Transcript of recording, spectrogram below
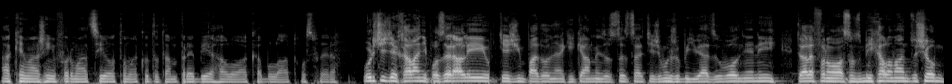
aké máš informácie o tom, ako to tam prebiehalo, aká bola atmosféra? Určite chalani pozerali, tiež im padol nejaký kameň zo srdca, tiež môžu byť viac uvoľnení. Telefonoval som s Michalom Antušom,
